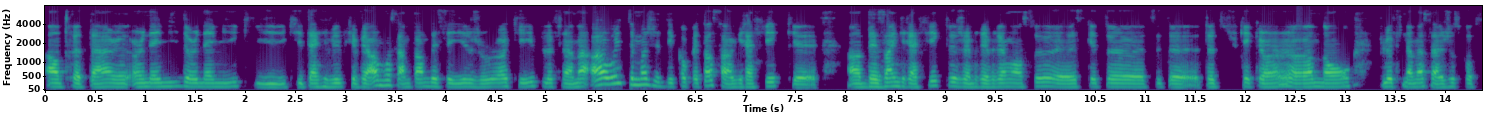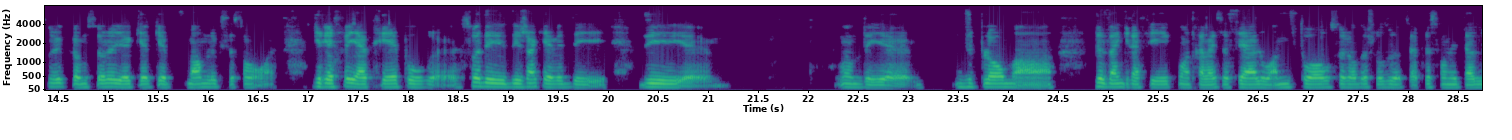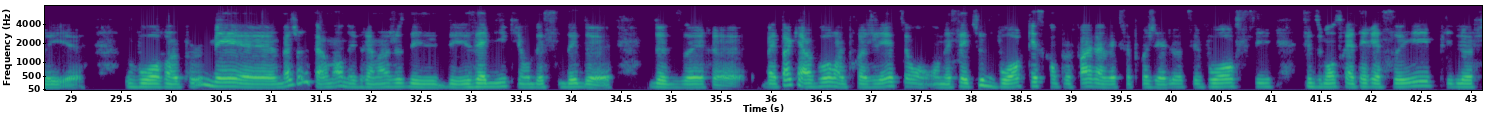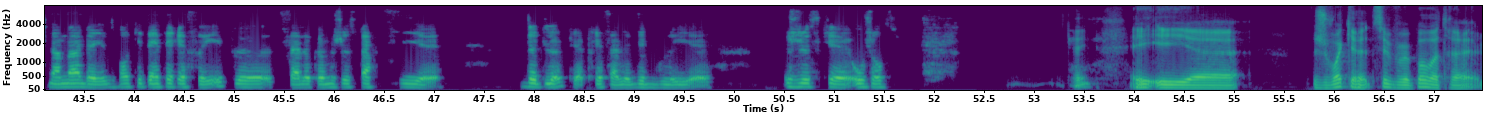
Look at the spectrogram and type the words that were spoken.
entre-temps, un, ami d'un ami qui, est arrivé et qui a fait Ah, moi, ça me tente d'essayer le jeu. OK. Puis là, finalement, Ah oui, tu sais, moi, j'ai des compétences en graphique, euh, en design graphique. J'aimerais vraiment ça. Est-ce que tu as, tu quelqu'un? Ah non. Puis là, finalement, ça a juste continué comme ça. Il y a quelques petits membres qui se sont euh, greffés après pour euh, soit des, gens qui avaient des, des, des diplômes en design graphique ou en travail social ou en histoire ou ce genre de choses-là. Après, on est allé euh, voir un peu. Mais euh, majoritairement, on est vraiment juste des, amis qui ont décidé de, dire euh, ben, tant qu'à avoir un projet, on, essaie-tu de voir qu'est-ce qu'on peut faire avec ce projet-là, voir si, si, du monde serait intéressé. Puis là, finalement, ben, il y a du monde qui est intéressé. Puis ça a comme juste parti de là. Puis après, ça a déboulé jusqu'à aujourd'hui. Et, euh, je vois que, tu vous veux pas votre.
